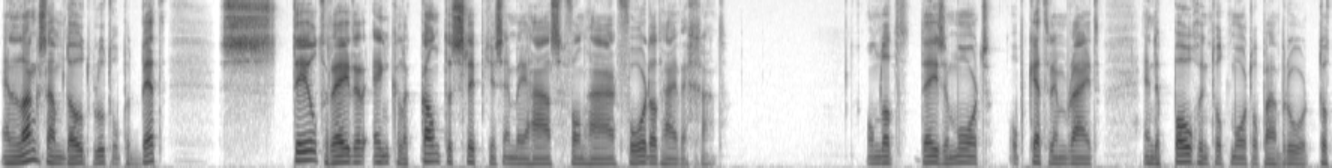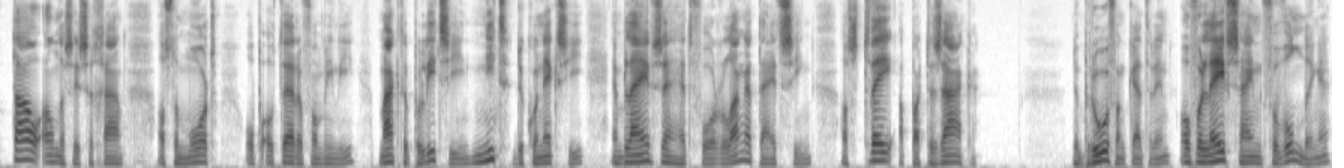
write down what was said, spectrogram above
en langzaam doodbloedt op het bed, steelt Reder enkele kanten slipjes en BH's van haar voordat hij weggaat. Omdat deze moord op Catherine Bright en de poging tot moord op haar broer totaal anders is gegaan als de moord op Otero-familie, maakt de politie niet de connectie en blijven ze het voor lange tijd zien als twee aparte zaken. De broer van Catherine overleeft zijn verwondingen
